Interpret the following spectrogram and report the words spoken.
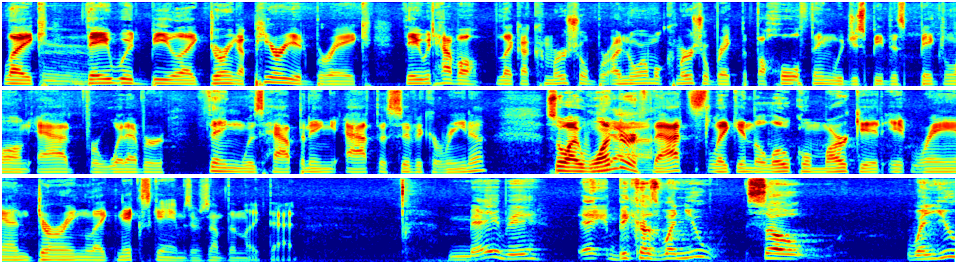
Like Mm. they would be like during a period break, they would have a like a commercial, br- a normal commercial break, but the whole thing would just be this big long ad for whatever thing was happening at the Civic Arena. So I wonder Yeah. if that's like in the local market, it ran during like Knicks games or something like that. Maybe Eh, because when you so when you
